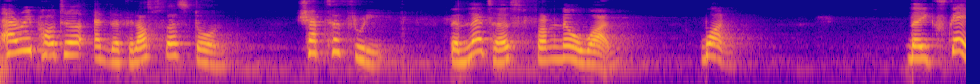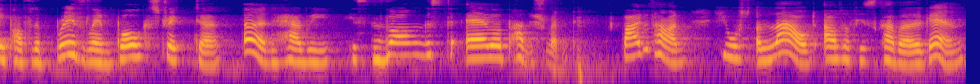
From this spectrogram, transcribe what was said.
Harry Potter and the Philosopher's Stone. Chapter 3 The Letters from No One. 1. The escape of the bristling boa constrictor earned Harry his longest ever punishment. By the time he was allowed out of his cupboard again,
